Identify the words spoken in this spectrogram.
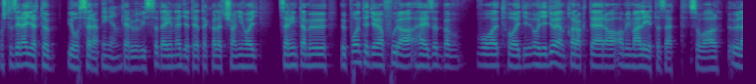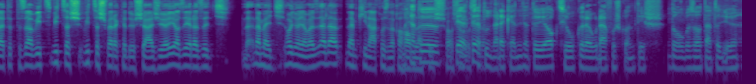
most azért egyre több jó szerep Igen. kerül vissza, de én egyetértek veled, Sanyi, hogy Szerintem ő, ő pont egy olyan fura helyzetben volt, hogy, hogy egy olyan karakter, ami már létezett. Szóval ő lehetett ez a vicc, vicces, vicces verekedős ázsiai, azért ez egy nem egy, hogy mondjam, ez nem kínálkoznak a Meg Hamlet hát ő és tényleg, tényleg tud verekedni, tehát ő akciókoreográfusként is dolgozott, tehát hogy ő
